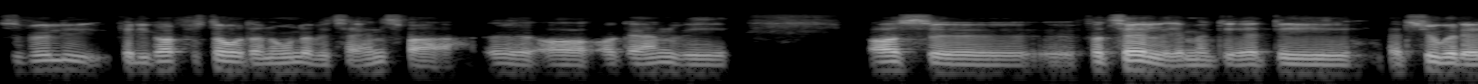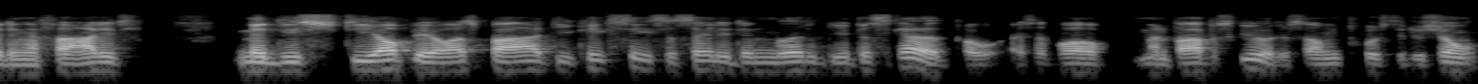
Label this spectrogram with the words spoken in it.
Selvfølgelig kan de godt forstå, at der er nogen, der vil tage ansvar øh, og, og gerne vil også øh, fortælle, jamen, det, at, det, at sugar dating er farligt. Men de, de oplever også bare, at de kan ikke se sig selv i den måde, det bliver beskrevet på, altså hvor man bare beskriver det som prostitution.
